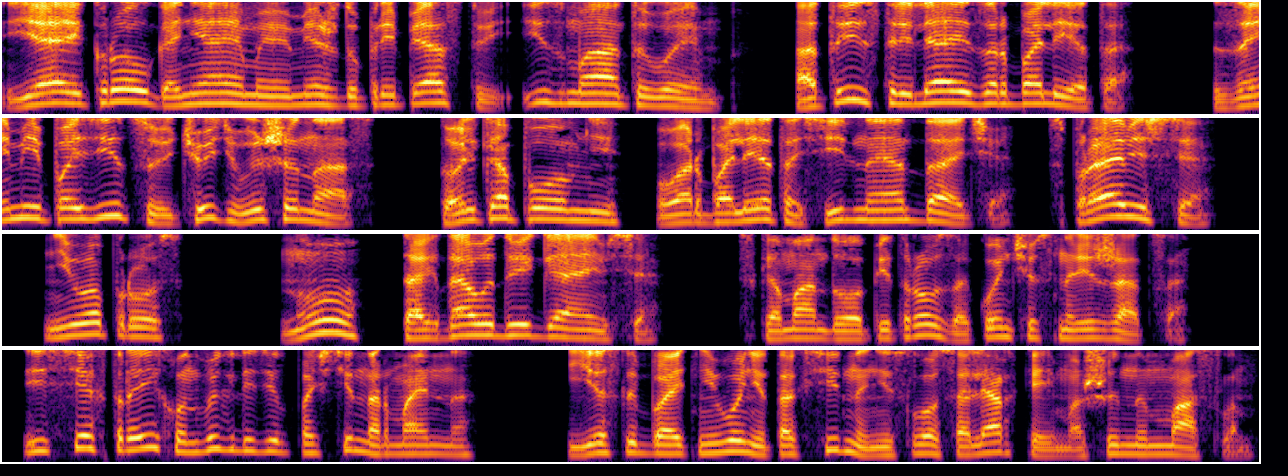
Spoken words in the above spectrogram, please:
Я и Кролл гоняем ее между препятствий, изматываем, а ты стреляй из арбалета. Займи позицию чуть выше нас. Только помни, у арбалета сильная отдача. Справишься? Не вопрос. Ну, тогда выдвигаемся, скомандовал Петров, закончив снаряжаться. Из всех троих он выглядел почти нормально, если бы от него не так сильно несло соляркой и машинным маслом.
